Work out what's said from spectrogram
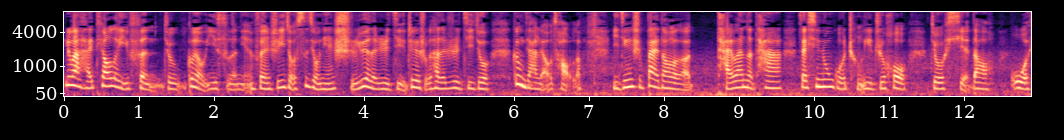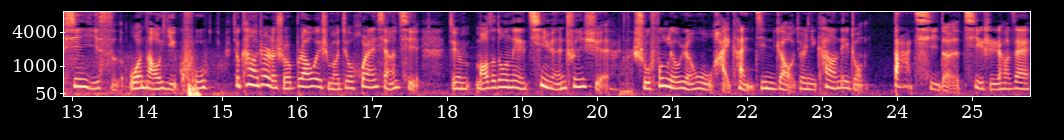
另外还挑了一份就更有意思的年份，是一九四九年十月的日记。这个时候他的日记就更加潦草了，已经是拜到了台湾的他在新中国成立之后就写到。我心已死，我脑已枯。就看到这儿的时候，不知道为什么就忽然想起，就毛泽东那个《沁园春雪》，数风流人物，还看今朝。就是你看到那种大气的气势，然后再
